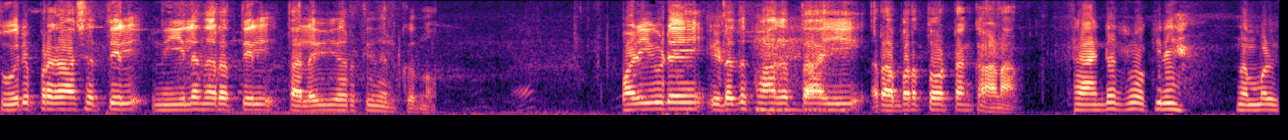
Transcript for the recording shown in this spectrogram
സൂര്യപ്രകാശത്തിൽ നീല നിറത്തിൽ ഉയർത്തി നിൽക്കുന്നു. വഴിയുടെ ഇടതുഭാഗത്തായി റബ്ബർ തോട്ടം കാണാം. ഫാൻഡൻ റോക്കിനെ നമ്മൾ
